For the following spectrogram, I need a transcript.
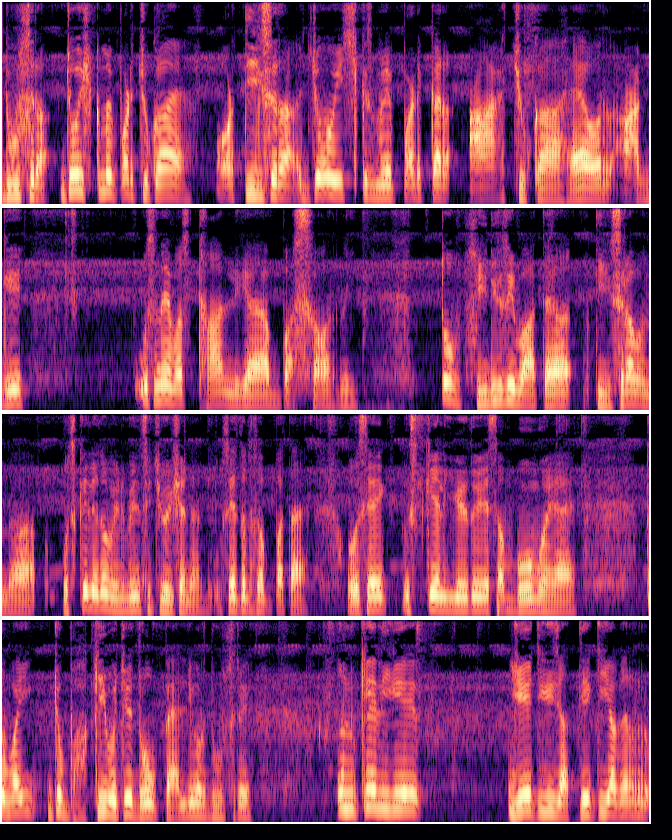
दूसरा, जो इश्क में पढ़ चुका है, और तीसरा, जो इश्क में पढ़कर आ चुका है और आगे उसने बस ठान लिया है बस और नहीं। तो सीधी सी बात है, तीसरा बंदा, उसके लिए तो विन विन सिचुएशन है, उसे तो सब पता है, उसे, उसके लिए तो ये सब बोम आया है। तो भाई, जो बाकी बचे दो, पहले और दूसरे, उनके लिए ये चीज़ आती है कि अगर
